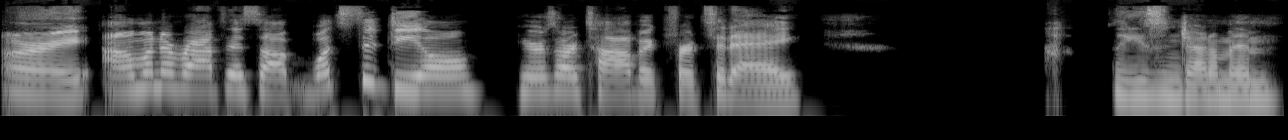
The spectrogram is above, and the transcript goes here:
All right. I'm going to wrap this up. What's the deal? Here's our topic for today. Ladies and gentlemen,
